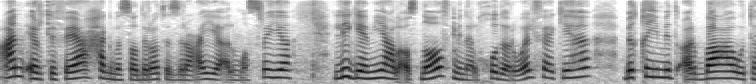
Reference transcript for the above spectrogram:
عن ارتفاع حجم الصادرات الزراعية المصرية لجميع الأصناف من الخضر والفاكهة بقيمة 4.8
